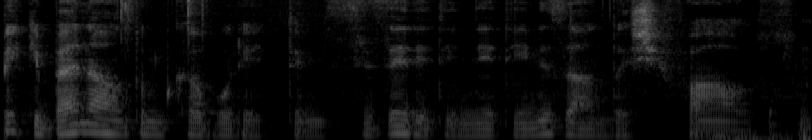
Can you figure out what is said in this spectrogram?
Peki ben aldım kabul ettim. Size de dinlediğiniz anda şifa olsun.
